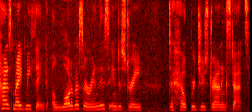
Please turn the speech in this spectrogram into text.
has made me think. A lot of us are in this industry to help reduce drowning stats.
